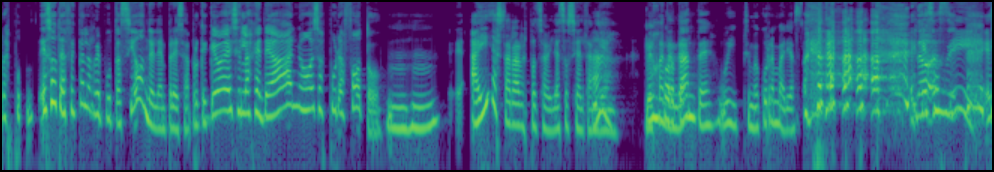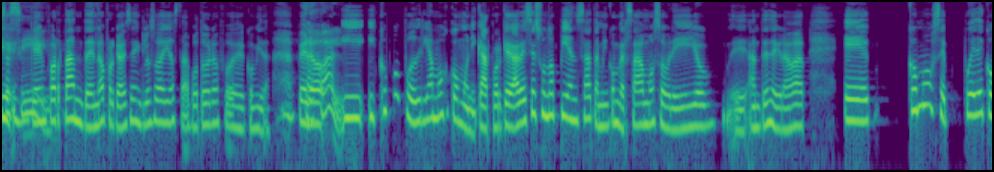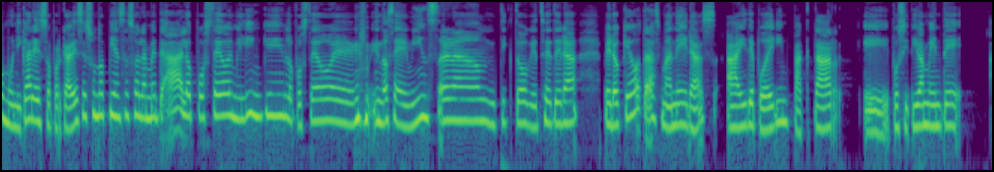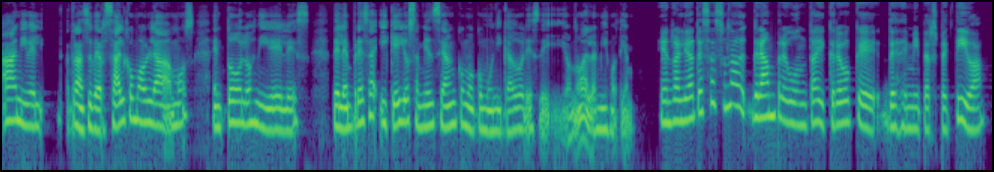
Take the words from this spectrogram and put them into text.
eso te afecta la reputación de la empresa, porque ¿qué va a decir la gente? Ah, no, eso es pura foto. Eh, Ahí está la responsabilidad social también. Ah, Qué importante. Uy, se me ocurren varias. Es No, que es sí. así, es Qué- así. Qué importante, ¿no? Porque a veces incluso hay hasta fotógrafo de comida. Pero, cual. ¿y, ¿y cómo podríamos comunicar? Porque a veces uno piensa, también conversábamos sobre ello eh, antes de grabar, eh, ¿cómo se puede comunicar eso? Porque a veces uno piensa solamente, ah, lo posteo en mi LinkedIn, lo posteo en, no sé, en Instagram, TikTok, etcétera. Pero ¿qué otras maneras hay de poder impactar eh, positivamente a nivel transversal, como hablábamos, en todos los niveles de la empresa y que ellos también sean como comunicadores de ello, ¿no? Al mismo tiempo. En realidad esa es una gran pregunta y creo que desde mi perspectiva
